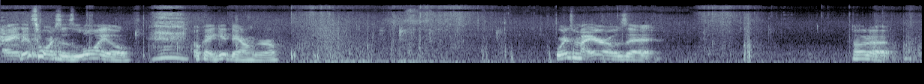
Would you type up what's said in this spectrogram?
Hey, this horse is loyal. Okay, get down, girl. Where's my arrows at? Hold up.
